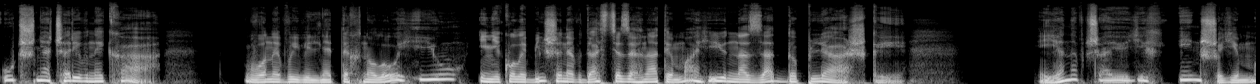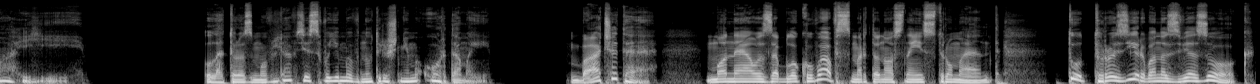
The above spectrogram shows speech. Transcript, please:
учня чарівника. Вони вивільнять технологію і ніколи більше не вдасться загнати магію назад до пляшки. Я навчаю їх іншої магії. Лето розмовляв зі своїми внутрішніми ордами. Бачите, Монео заблокував смертоносний інструмент. Тут розірвано зв'язок,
